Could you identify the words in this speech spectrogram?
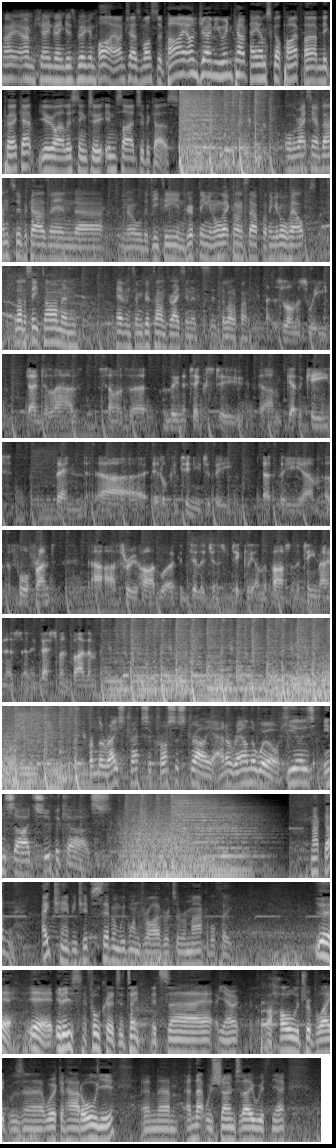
Hi, I'm Shane Van Gisbergen. Hi, I'm Chaz Mostert. Hi, I'm Jamie Whincup. Hey, I'm Scott Pye. Hi, I'm Nick Percat. You are listening to Inside Supercars. All the racing I've done, supercars and uh, you know all the GT and drifting and all that kind of stuff. I think it all helps. A lot of seat time and having some good times racing. It's it's a lot of fun. As long as we don't allow some of the lunatics to um, get the keys, then uh, it'll continue to be at the um, at the forefront uh, through hard work and diligence, particularly on the part of the team owners and investment by them. From the racetracks across Australia and around the world, here's Inside Supercars. Mark Dutton, eight championships, seven with one driver. It's a remarkable feat. Yeah, yeah, it is. Full credit to the team. It's uh, you know the whole of Triple Eight was uh, working hard all year, and um, and that was shown today with you know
